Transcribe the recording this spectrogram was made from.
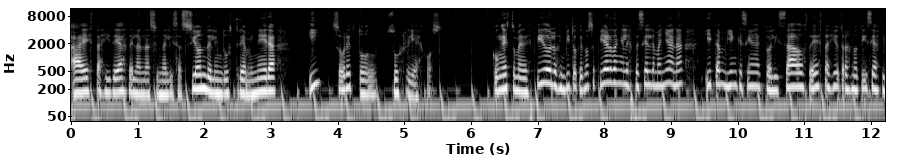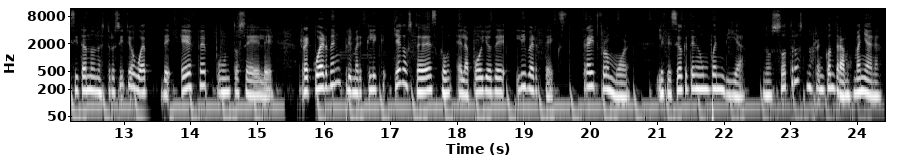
a estas ideas de la nacionalización de la industria minera y sobre todo sus riesgos. Con esto me despido, los invito a que no se pierdan el especial de mañana y también que sigan actualizados de estas y otras noticias visitando nuestro sitio web de f.cl. Recuerden, primer clic llega a ustedes con el apoyo de Libertex, Trade for More. Les deseo que tengan un buen día. Nosotros nos reencontramos mañana.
